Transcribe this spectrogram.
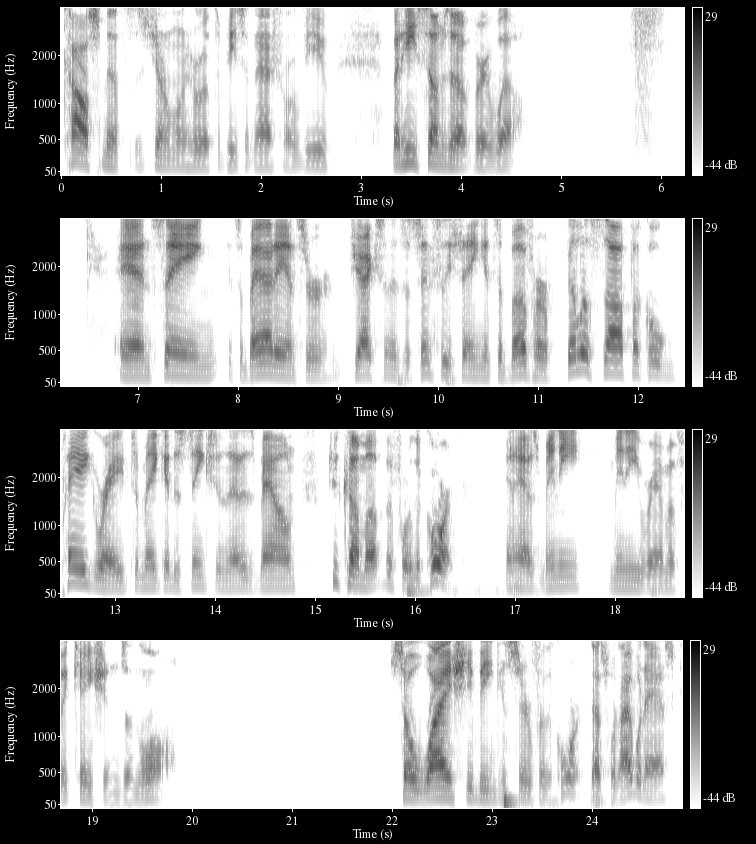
Kyle Smith is gentleman who wrote the piece at National Review, but he sums it up very well. And saying it's a bad answer, Jackson is essentially saying it's above her philosophical pay grade to make a distinction that is bound to come up before the court and has many many ramifications in law. So why is she being considered for the court? That's what I would ask.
